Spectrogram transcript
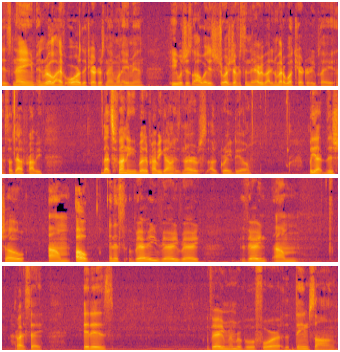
his name in real life or the character's name on Amen he was just always George Jefferson to everybody, no matter what character he played. And so that was probably that's funny, but it probably got on his nerves a great deal. But yeah, this show, um, oh, and it's very, very, very, very, um, how do I say? It is very memorable for the theme song,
